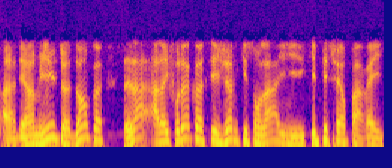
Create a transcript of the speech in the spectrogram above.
à la dernière minute. Donc euh, là, alors il faudrait que ces jeunes qui sont là, ils- qu'ils puissent faire pareil.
